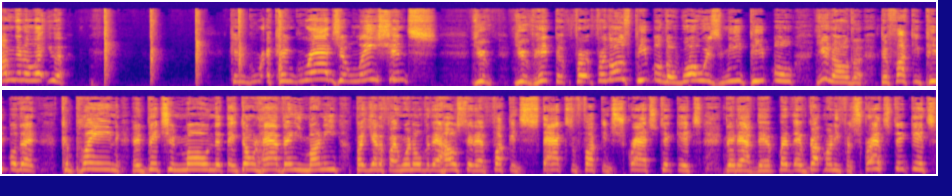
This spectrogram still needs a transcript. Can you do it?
I'm gonna let you, Congr- congratulations You've you've hit the for for those people, the woe is me people. You know the the fucking people that complain and bitch and moan that they don't have any money, but yet if I went over their house, they'd have fucking stacks of fucking scratch tickets. They'd have their but they've got money for scratch tickets,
